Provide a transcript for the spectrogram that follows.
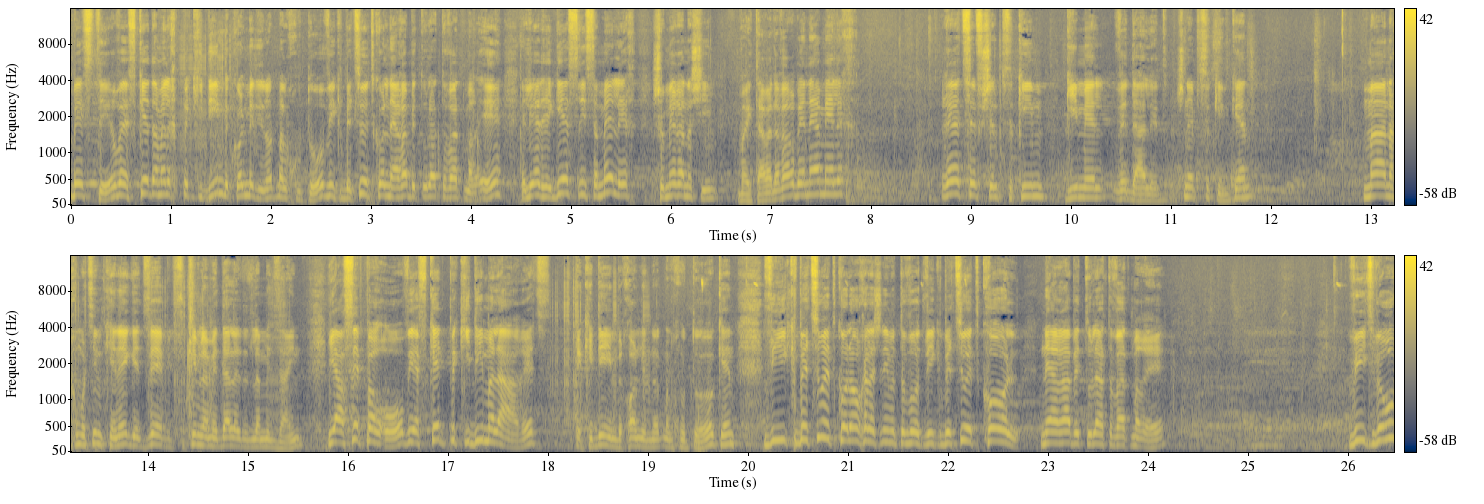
באסתר, והפקד המלך פקידים בכל מדינות מלכותו, ויקבצו את כל נערה בתולה טובת מראה, אל יד הגה סריס המלך, שומר אנשים, והייתה בדבר בעיני המלך. רצף של פסוקים ג' וד', שני פסוקים, כן? מה אנחנו מוצאים כנגד זה בפסוקים ל"ד עד ל"ז? יעשה פרעה ויפקד פקידים על הארץ, פקידים בכל מדינות מלכותו, כן? ויקבצו את כל האוכל השנים הטובות ויקבצו את כל נערה בתולה טובת מראה ויצברו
